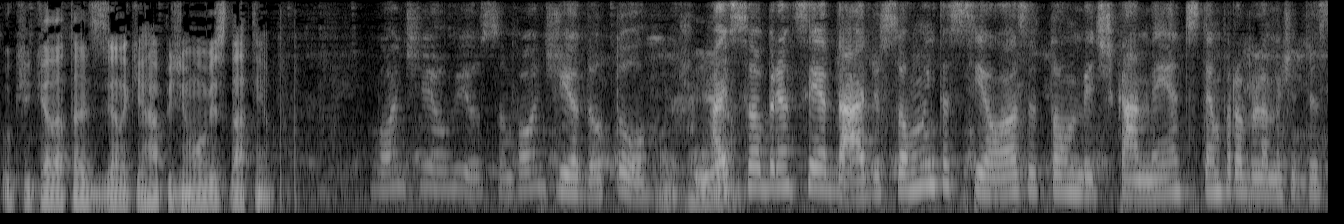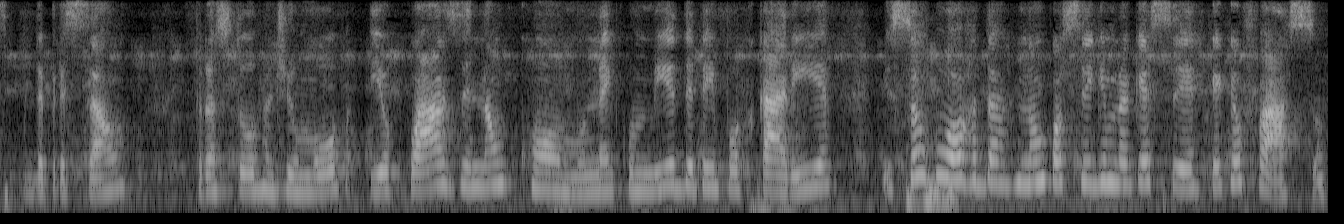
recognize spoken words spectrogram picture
o que, que ela está dizendo aqui rapidinho. Vamos ver se dá tempo. Bom dia, Wilson. Bom dia, doutor. Bom dia. Aí sobre ansiedade, eu sou muito ansiosa, tomo medicamentos, tenho problema de depressão, transtorno de humor e eu quase não como nem comida e nem porcaria e sou gorda, não consigo emagrecer. O que, que eu faço?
